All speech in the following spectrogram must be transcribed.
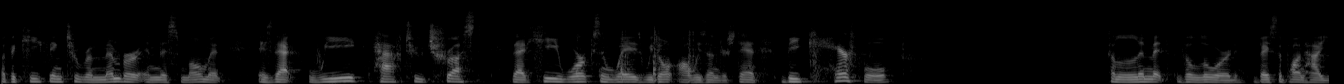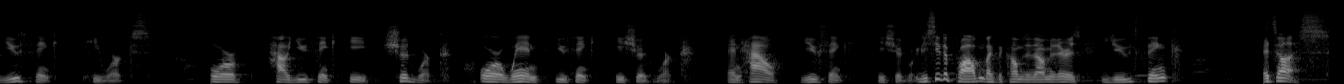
But the key thing to remember in this moment is that we have to trust that He works in ways we don't always understand. Be careful to limit the Lord based upon how you think He works or how you think He should work or when you think He should work and how you think He should work. Do you see the problem? Like the common denominator is you think, it's us.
